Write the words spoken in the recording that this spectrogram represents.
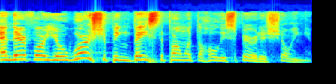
And therefore, you're worshiping based upon what the Holy Spirit is showing you.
